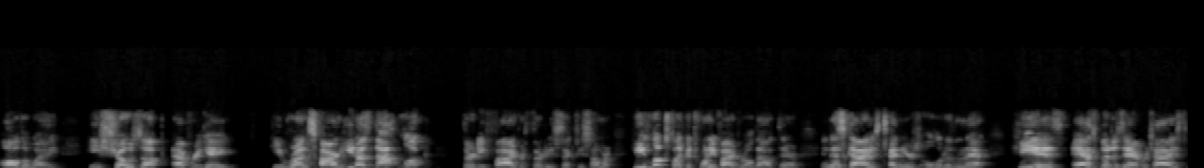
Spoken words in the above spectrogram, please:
all the way. He shows up every game. He runs hard. He does not look 35 or 36, he's somewhere. He looks like a 25 year old out there, and this guy is 10 years older than that. He is as good as advertised.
